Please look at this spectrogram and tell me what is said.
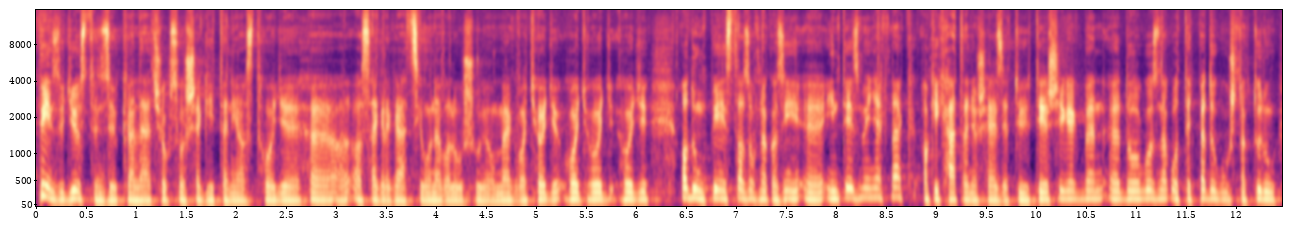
pénzügyi ösztönzőkkel lehet sokszor segíteni azt, hogy a szegregáció ne valósuljon meg, vagy hogy, hogy, hogy, hogy adunk pénzt azoknak az intézményeknek, akik hátrányos helyzetű térségekben dolgoznak, ott egy pedagógusnak tudunk,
